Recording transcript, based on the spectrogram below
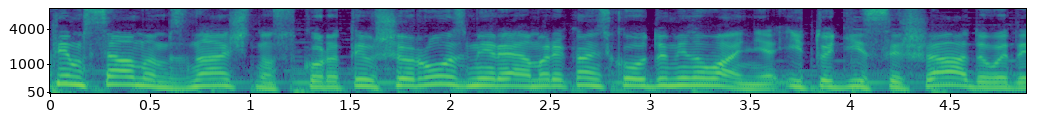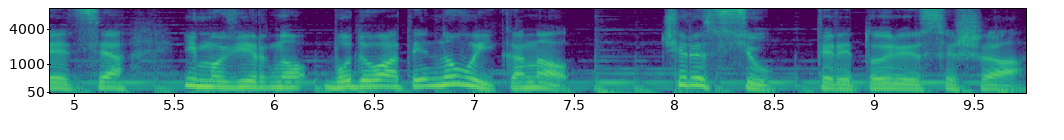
Тим самим значно скоротивши розміри американського домінування, і тоді США доведеться ймовірно будувати новий канал через всю територію США.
